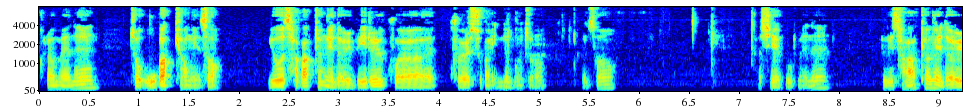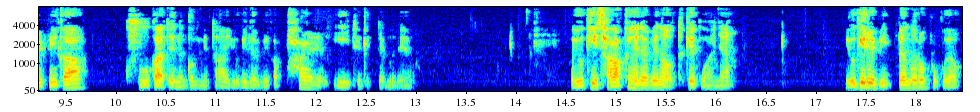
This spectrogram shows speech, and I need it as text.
그러면은 저 오각형에서 이 사각형의 넓이를 구할, 구할 수가 있는 거죠. 그래서 다시 해보면은 여기 사각형의 넓이가 9가 되는 겁니다. 여기 넓이가 8이 되기 때문에요. 여기 사각형의 넓이는 어떻게 구하냐? 여기를 밑변으로 보고요.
